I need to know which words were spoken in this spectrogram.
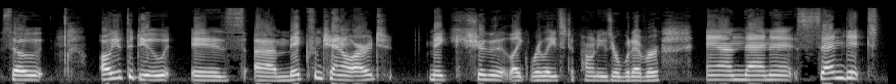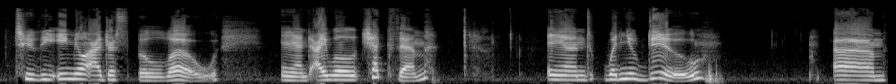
so all you have to do is uh, make some channel art, make sure that it like relates to ponies or whatever, and then send it to the email address below, and I will check them. And when you do, um,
